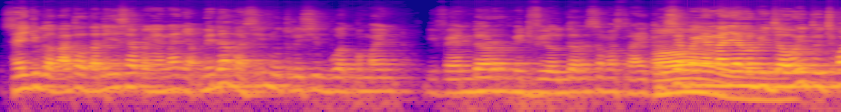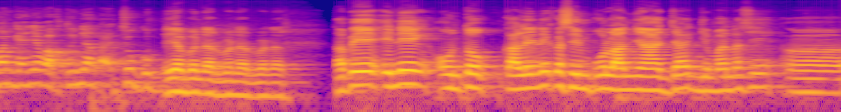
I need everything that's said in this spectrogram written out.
Saya juga nggak tahu. Tadinya saya pengen nanya, beda nggak sih nutrisi buat pemain defender, midfielder sama striker? saya pengen nanya lebih jauh itu, cuman kayaknya waktunya nggak cukup. Iya benar benar benar. Tapi ini untuk kali ini kesimpulannya aja gimana sih eh,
